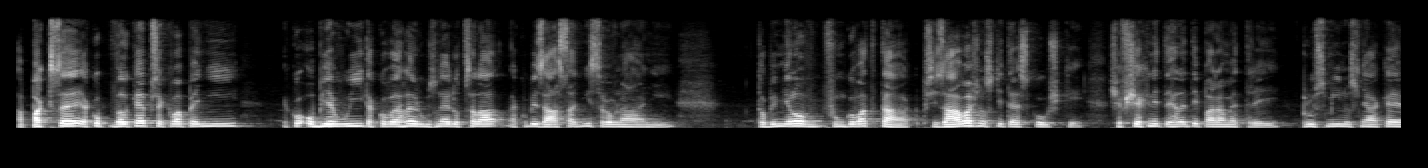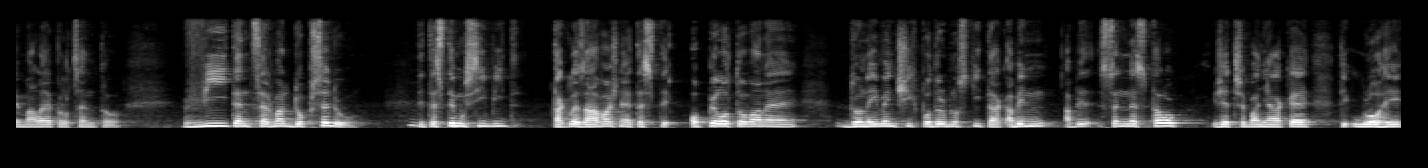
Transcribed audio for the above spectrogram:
a pak se jako velké překvapení jako objevují takovéhle různé docela jakoby zásadní srovnání. To by mělo fungovat tak při závažnosti té zkoušky, že všechny tyhle ty parametry plus minus nějaké malé procento, ví ten CERMAT dopředu. Ty testy musí být takhle závažné testy, opilotované do nejmenších podrobností tak, aby, aby se nestalo, že třeba nějaké ty úlohy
